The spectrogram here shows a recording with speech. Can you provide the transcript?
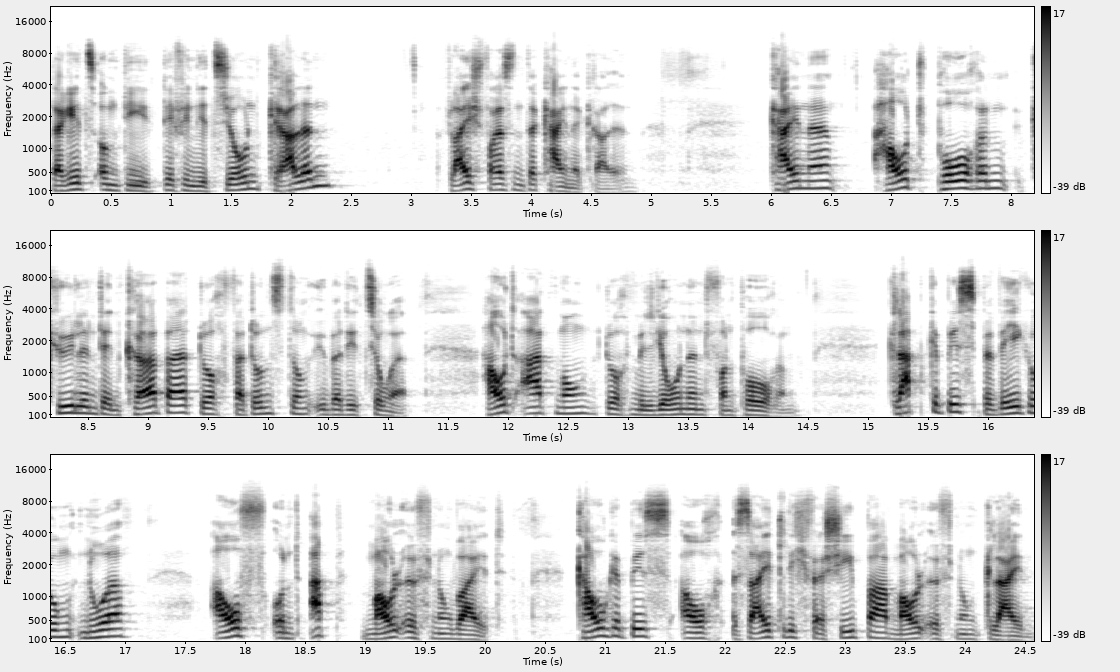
Da geht es um die Definition Krallen, Fleischfressende keine Krallen. Keine Hautporen kühlen den Körper durch Verdunstung über die Zunge. Hautatmung durch Millionen von Poren. Klappgebissbewegung nur auf und ab, Maulöffnung weit. Kaugebiss auch seitlich verschiebbar, Maulöffnung klein.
